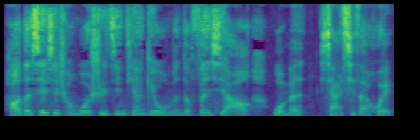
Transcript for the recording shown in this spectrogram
好的，谢谢陈博士今天给我们的分享，我们下期再会。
